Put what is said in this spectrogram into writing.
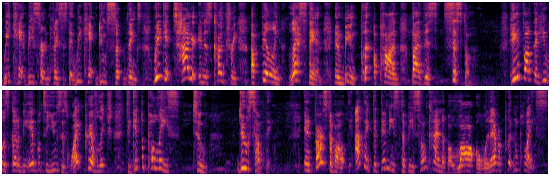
we can't be certain places, that we can't do certain things. We get tired in this country of feeling less than and being put upon by this system. He thought that he was going to be able to use his white privilege to get the police to do something. And first of all, I think that there needs to be some kind of a law or whatever put in place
